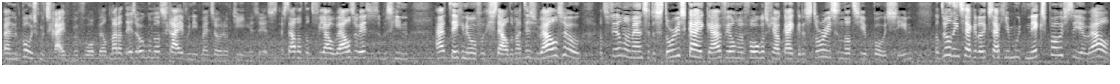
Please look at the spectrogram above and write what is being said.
een post moet schrijven, bijvoorbeeld. Maar dat is ook omdat schrijven niet mijn zoon of genius is. Stel dat dat voor jou wel zo is, is het misschien het tegenovergestelde. Maar het is wel zo dat veel meer mensen de stories kijken. Hè? Veel meer volgers van jou kijken de stories dan dat ze je post zien. Dat wil niet zeggen dat ik zeg je moet niks posten, jawel.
